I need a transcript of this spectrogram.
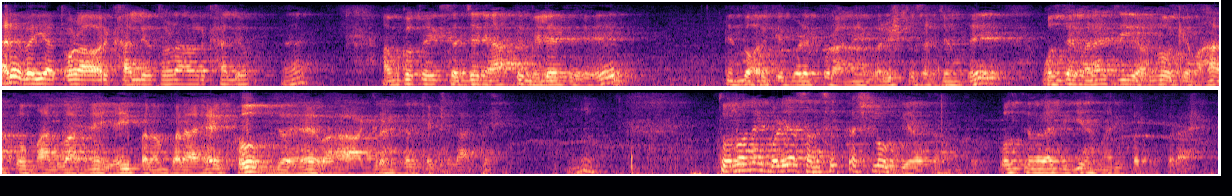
अरे भैया, थोड़ा और खा लियो, थोड़ा और खा लियो। हमको तो एक सज्जन यहाँ पे मिले थे। इंदौर के बड़े पुराने वरिष्ठ सज्जन थे। बोलते महाराज जी, हम लोग के वहाँ तो मालवा में यही परंपरा है। खूब जो है, वहाँ आग्रह करके खिलाते हैं। हम्म। तो उन्होंने बढ़िया संस्कृत का श्लोक दिया था हमको। बोलते, महाराज, ये हमारी परंपरा है।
